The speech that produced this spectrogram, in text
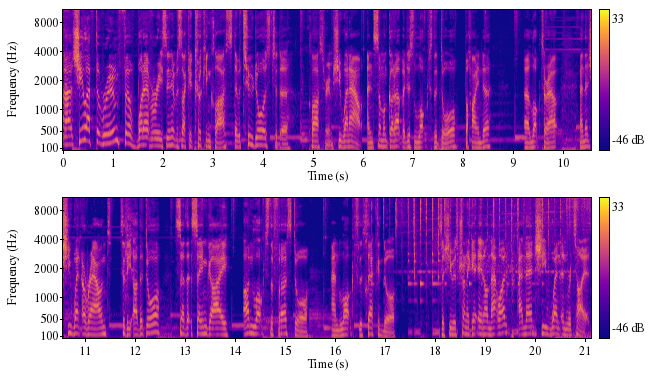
Uh, she left the room for whatever reason. It was like a cooking class. There were two doors to the classroom. She went out, and someone got up and just locked the door behind her, uh, locked her out. And then she went around to the other door, so that same guy unlocked the first door and locked the second door. So she was trying to get in on that one, and then she went and retired.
